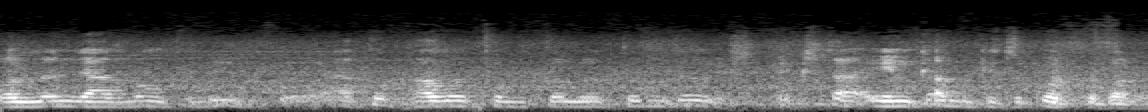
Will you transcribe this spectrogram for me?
বললেন যে আজমল তুমি এত ভালো ছবি তোলো তুমি তো এক্সট্রা ইনকাম কিছু করতে পারো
